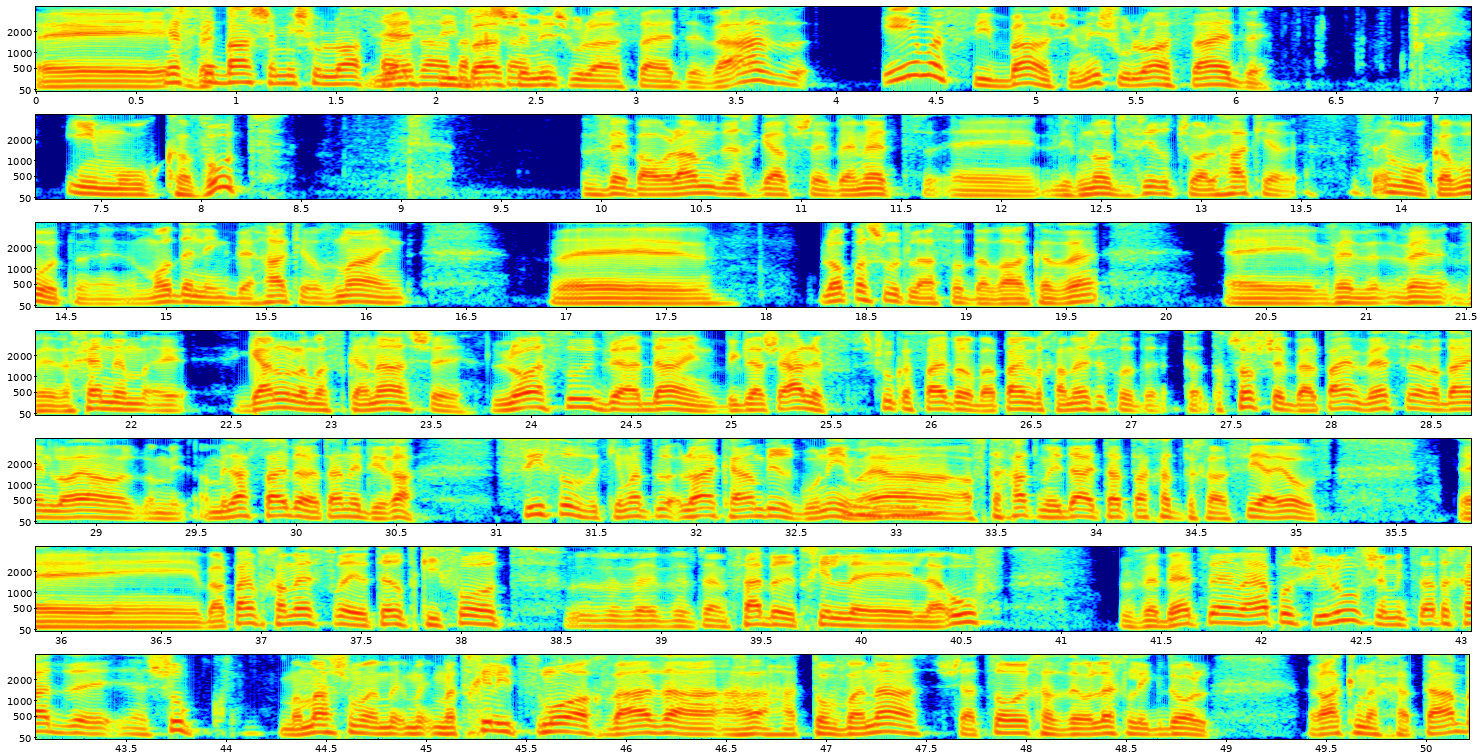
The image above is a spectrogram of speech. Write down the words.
אה, יש ו- סיבה שמישהו לא עשה את יש זה עד סיבה עכשיו. שמישהו לא עשה את זה ואז אם הסיבה שמישהו לא עשה את זה היא מורכבות ובעולם דרך אגב שבאמת אה, לבנות virtual hacker זה מורכבות modeling the hacker's mind זה לא פשוט לעשות דבר כזה אה, ולכן הם, אה, הגענו למסקנה שלא עשו את זה עדיין בגלל שא' שוק הסייבר ב2015 תחשוב שב2010 עדיין לא היה המילה סייבר הייתה נדירה CISO זה כמעט לא לא היה קיים בארגונים היה אבטחת מידע הייתה תחת בכלל CIOs. ב2015 יותר תקיפות וסייבר התחיל אה, לעוף. ובעצם היה פה שילוב שמצד אחד אה, השוק ממש מתחיל לצמוח ואז התובנה שהצורך הזה הולך לגדול רק נחתה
